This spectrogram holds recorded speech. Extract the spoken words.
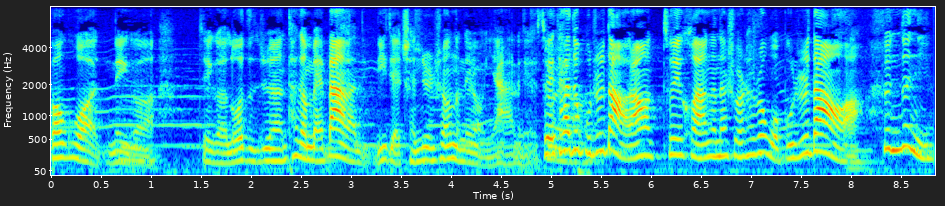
包括那个。这个罗子君，他就没办法理理解陈俊生的那种压力，所以他就不知道。然后，所以贺涵跟他说，他说我不知道啊。那那你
